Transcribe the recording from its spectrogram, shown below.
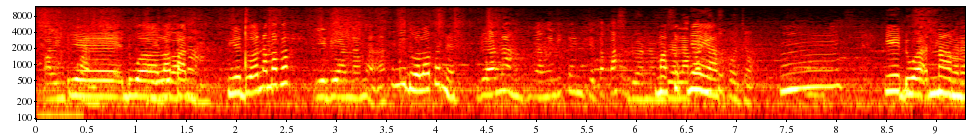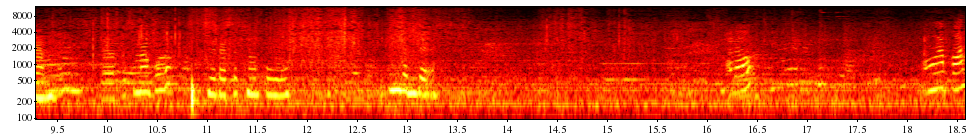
Paling depan. Y28 Y26 apa? Y26. ah. Ini 28 ya? 26. Yang ini kan kita pas 26. Masuknya 28 ya? itu pojok. Hmm, Y26 250. 250 Ini bentar Halo? Mau apa?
